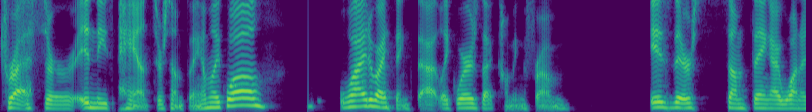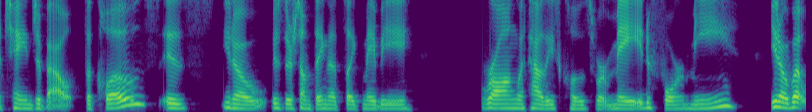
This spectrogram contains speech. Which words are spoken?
dress or in these pants or something, I'm like, well, why do I think that? Like, where's that coming from? is there something I want to change about the clothes? Is, you know, is there something that's like maybe wrong with how these clothes were made for me? You know, but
